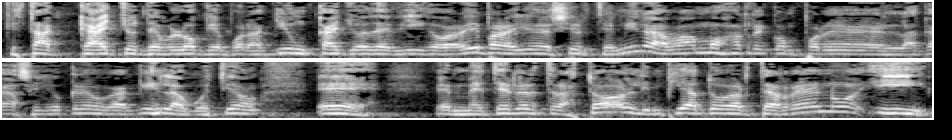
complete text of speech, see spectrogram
que está cachos de bloque por aquí, un cacho de viga por ahí, para yo decirte, mira, vamos a recomponer la casa. Yo creo que aquí la cuestión es, meter el trastor, limpiar todo el terreno y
